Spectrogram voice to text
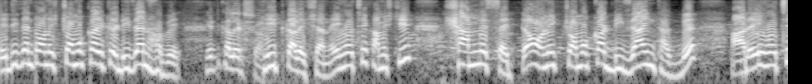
এই ডিজাইনটা অনেক চমৎকার একটা ডিজাইন হবে। হিট কালেকশন হিট কালেকশন এই হচ্ছে কামিজটির সামনের সাইডটা অনেক চমৎকার ডিজাইন থাকবে। আর এই হচ্ছে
